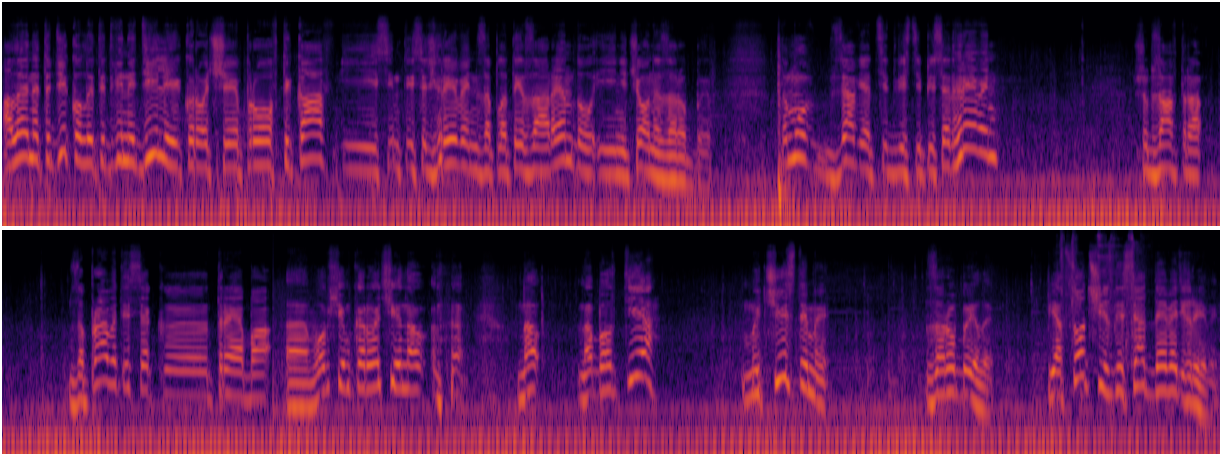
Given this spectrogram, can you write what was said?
Але не тоді, коли ти дві неділі коротше, провтикав і 7 тисяч гривень заплатив за оренду і нічого не заробив. Тому взяв я ці 250 гривень, щоб завтра заправитися як е, треба. Е, в общем, коротше, на, на, на болті ми чистими заробили 569 гривень.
